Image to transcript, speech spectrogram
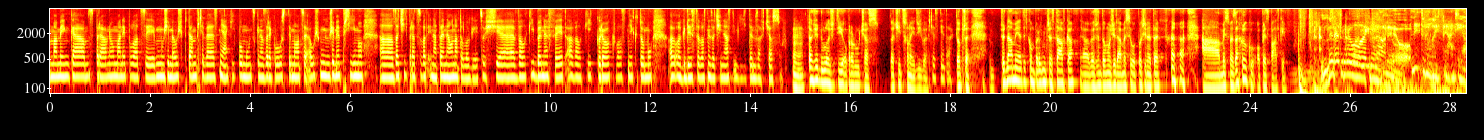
maminkám správnou manipulaci, můžeme už tam přivést nějaký pomůcky na zrakovou stimulaci a už můžeme přímo uh, začít pracovat i na té neonatologii, což je velký benefit a velký krok vlastně k tomu, kdy se vlastně začíná s tím dítětem zavčasu. Mm, takže důležitý je opravdu čas. Začít co nejdříve. Přesně tak. Dobře, před námi je teď první přestávka, Já věřím tomu, že dáme si odpočinete a my jsme za chvilku opět zpátky. Netro Life Radio. Netro Life Radio.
